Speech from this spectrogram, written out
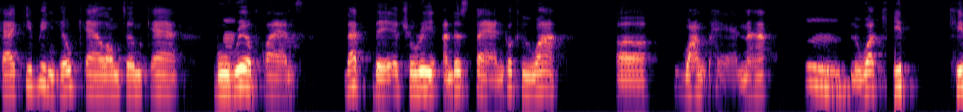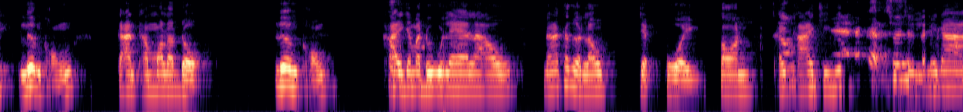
caregiving healthcare long term care burial plans that they actually understand ก็คือว่าเอ่อวางแผนนะฮะหรือว่าคิดคิดเรื่องของการทำมรดก เรื่องของใครจะมาดูแลเรานะ ถ้าเกิดเราเจ็บป่วยตอนท้ายๆชีวิตถ้าเกิดช่วยไม่ได้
